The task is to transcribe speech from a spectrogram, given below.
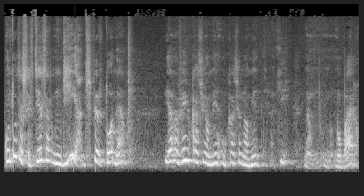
Com toda certeza, um dia despertou nela e ela veio ocasionalmente aqui, no, no, no bairro,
